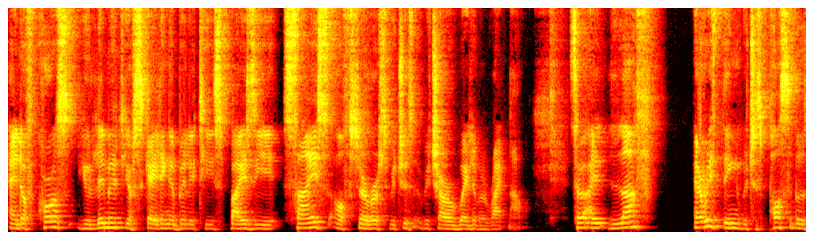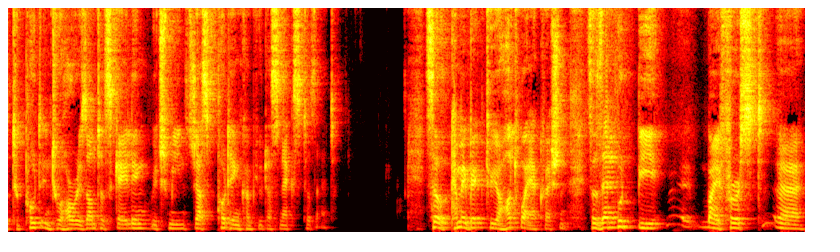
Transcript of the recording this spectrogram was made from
And of course, you limit your scaling abilities by the size of servers which is which are available right now. So I love everything which is possible to put into horizontal scaling, which means just putting computers next to that. So coming back to your hotwire question, so that would be uh, my first uh,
